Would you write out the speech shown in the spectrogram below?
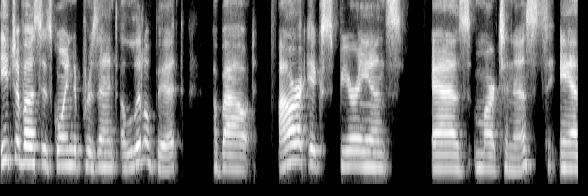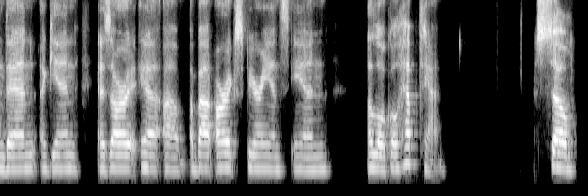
each of us is going to present a little bit about our experience as Martinists, and then again as our uh, uh, about our experience in a local heptad. So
